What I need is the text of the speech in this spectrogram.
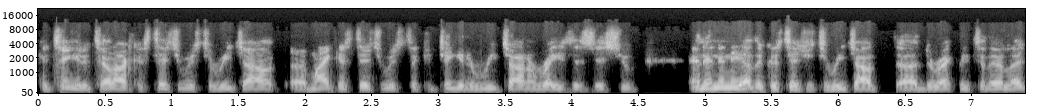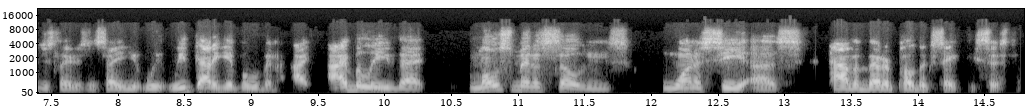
Continue to tell our constituents to reach out, uh, my constituents to continue to reach out and raise this issue, and then any other constituents to reach out uh, directly to their legislators and say we, we've got to get moving. I, I believe that most Minnesotans want to see us have a better public safety system.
